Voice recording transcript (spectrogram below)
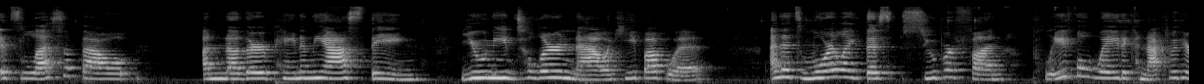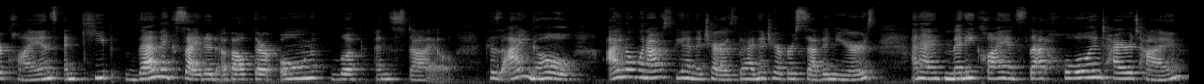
it's less about another pain in the ass thing you need to learn now and keep up with. And it's more like this super fun, playful way to connect with your clients and keep them excited about their own look and style. Because I know, I know when I was behind the chair, I was behind the chair for seven years, and I had many clients that whole entire time.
